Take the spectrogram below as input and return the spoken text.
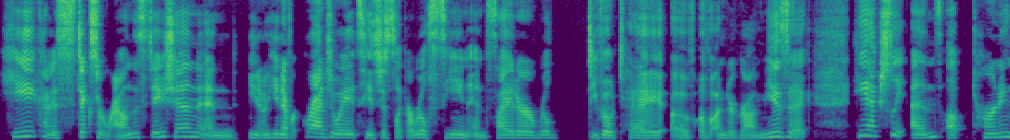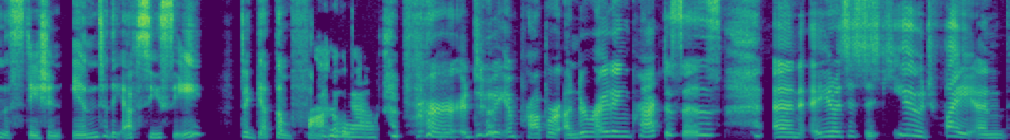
He kind of sticks around the station and, you know, he never graduates. He's just like a real scene insider, real devotee of, of underground music. He actually ends up turning the station into the FCC to get them fined oh, wow. for doing improper underwriting practices. And, you know, it's just this huge fight. And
